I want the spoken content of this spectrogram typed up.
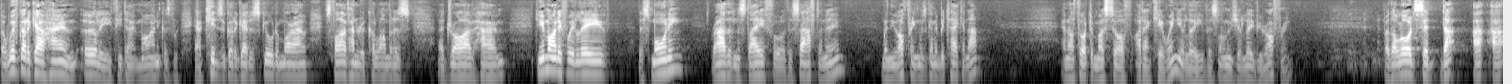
But we've got to go home early, if you don't mind, because our kids have got to go to school tomorrow. It's 500 kilometres a drive home. Do you mind if we leave this morning rather than stay for this afternoon when the offering was going to be taken up? And I thought to myself, I don't care when you leave as long as you leave your offering. But the Lord said, uh, uh,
